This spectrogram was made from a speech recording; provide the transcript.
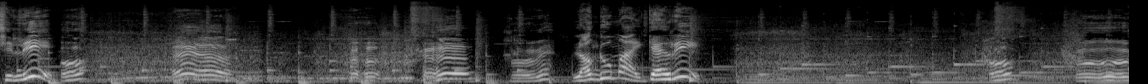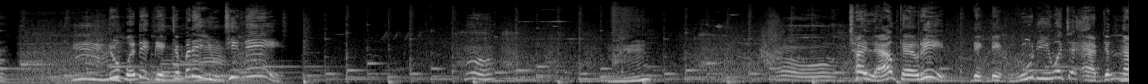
ชิลลี่ลองดูใหม่แกรี่ดูเหมือนเด็กๆจะไม่ได้อยู่ที่นี่ ใช่แล้วแกรี่ เด็กๆรู้ดีว่าจะแอบยังไง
